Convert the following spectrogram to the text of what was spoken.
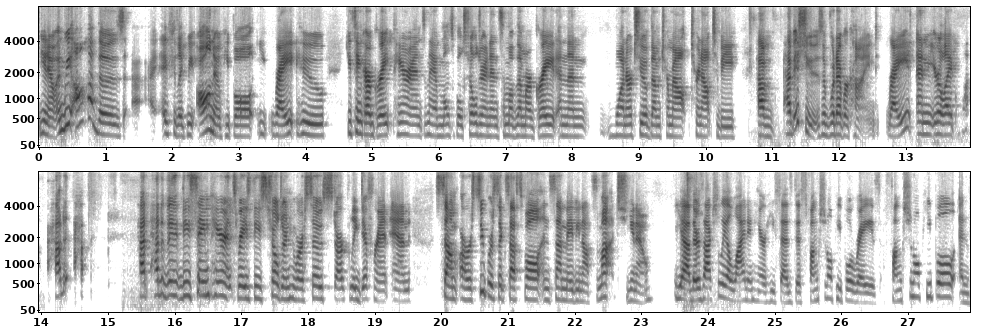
You know, and we all have those. I, feel like we all know people, right, who you think are great parents and they have multiple children, and some of them are great, and then one or two of them turn out turn out to be have have issues of whatever kind, right? And you're like, how did how, how, how did they, these same parents raise these children who are so starkly different and some are super successful and some maybe not so much, you know? Yeah, there's actually a line in here. He says dysfunctional people raise functional people and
